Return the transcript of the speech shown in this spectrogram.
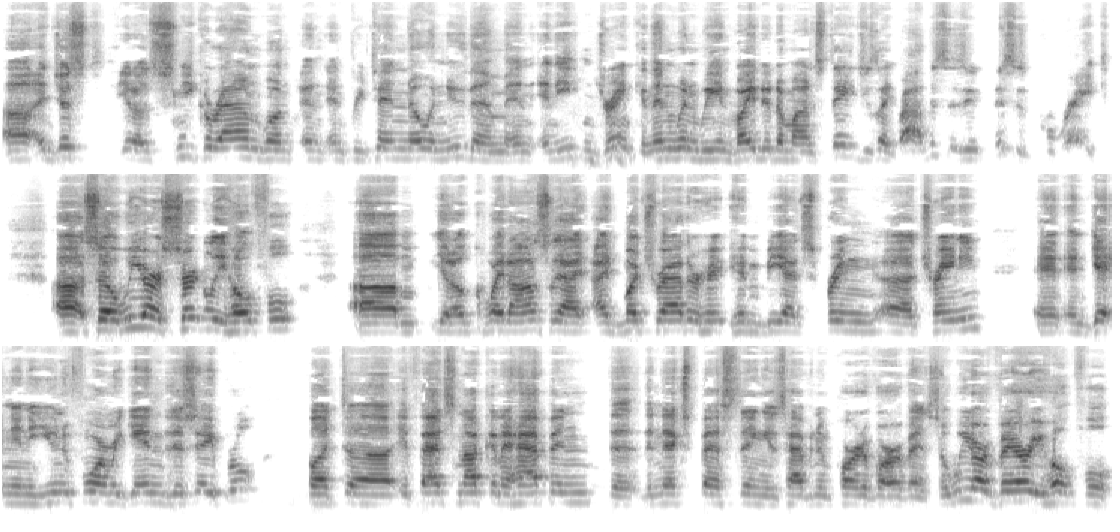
uh, and just you know sneak around one, and, and pretend no one knew them and, and eat and drink. And then when we invited him on stage, he's like, "Wow, this is this is great." Uh, so we are certainly hopeful. Um, you know, quite honestly, I, I'd much rather him be at spring uh, training and, and getting in a uniform again this April. But uh, if that's not going to happen, the, the next best thing is having him part of our event. So we are very hopeful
